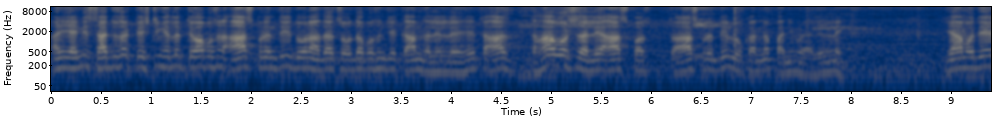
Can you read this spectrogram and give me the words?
आणि यांनी सात दिवसात टेस्टिंग घेतलं. तेव्हापासून आजपर्यंत दोन हजार चौदापासून जे काम झालेलं आहे तर आज दहा वर्ष झाले आजपास आजपर्यंत लोकांना पाणी मिळालेलं नाही. यामध्ये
